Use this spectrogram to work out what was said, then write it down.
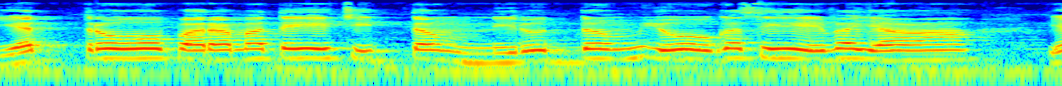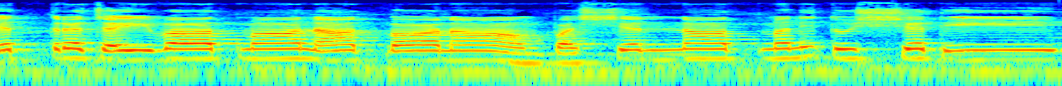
ఎత్రో పరమతే చిత్తం నిరుద్ధం యోగ సేవయా. ఎత్ర చైవాత్మానాత్మానాం పశ్యన్నాత్మని తుష్యతి.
